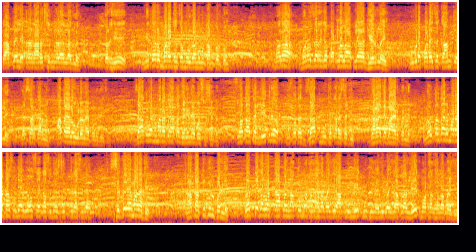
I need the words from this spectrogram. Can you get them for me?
तर आपल्या लेकराला आरक्षण मिळायला लागलं. तर हे मी तर मराठ्यांचा मुलगा म्हणून काम करतोय. मला मनोज जरांगे पाटलाला आपल्या घेरलंय. उघडं पडायचं काम केलंय या सरकारनं. आता याला उघडं नाही पडू द्यायचं. जातवान मराठी आता घरी नाही बसू शकत. स्वतःचं लेकरं स्वतः जात मोठं करायसाठी घराच्या बाहेर पडले. नोकरदार मराठा असू द्या व्यावसायिक असू द्या शेतकरी असू द्या सगळे मराठी आता तुटून पडले. प्रत्येकाला वाटतं आपला नातो मोठा झाला पाहिजे आपली लेख मोठी झाली पाहिजे आपला लेख मोठा झाला पाहिजे.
